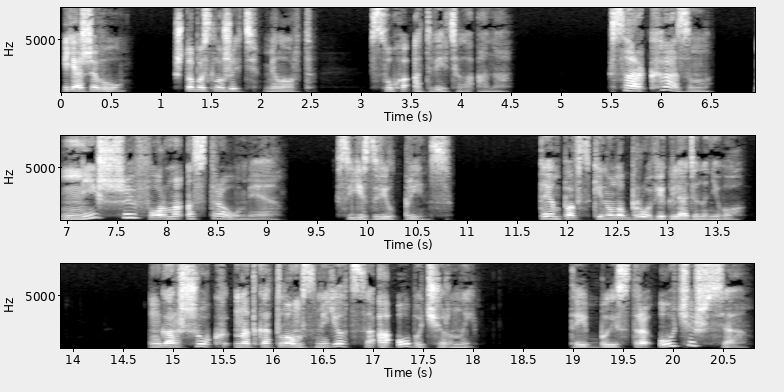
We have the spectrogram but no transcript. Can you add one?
«Я живу, чтобы служить, милорд», — сухо ответила она. «Сарказм — низшая форма остроумия», — съязвил принц. Темпа вскинула брови, глядя на него. Горшок над котлом смеется, а оба черны. «Ты быстро учишься?» —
